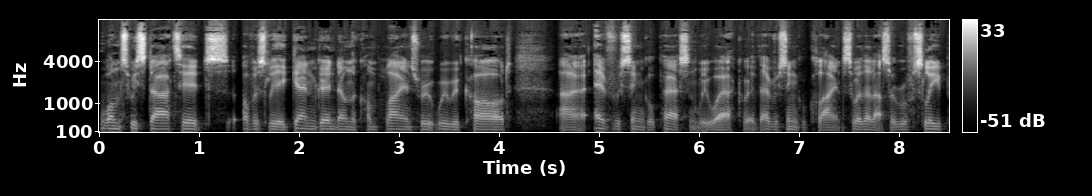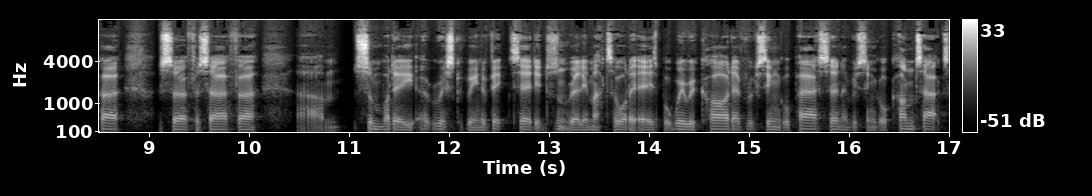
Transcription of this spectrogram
Once we started, obviously, again, going down the compliance route, we record uh, every single person we work with, every single client. So whether that's a rough sleeper, a sofa surfer, um, somebody at risk of being evicted, it doesn't really matter what it is, but we record every single person, every single contact.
